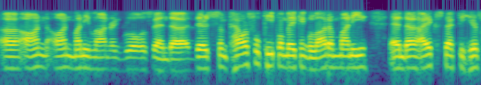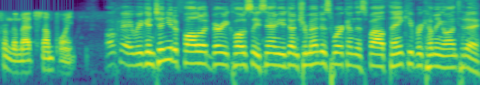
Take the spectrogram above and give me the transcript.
uh, on on money laundering rules, and uh, there's some powerful people making a lot of money, and uh, I expect to hear from them at some point. Okay, we continue to follow it very closely. Sam, you've done tremendous work on this file. Thank you for coming on today.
